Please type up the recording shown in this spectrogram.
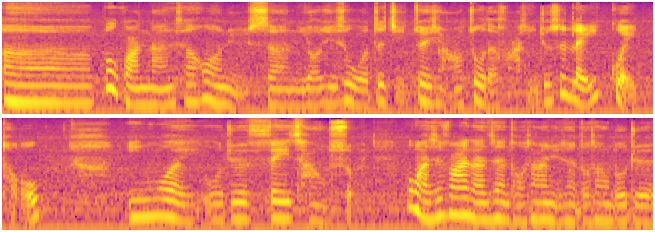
呃，不管男生或女生，尤其是我自己最想要做的发型就是雷鬼头，因为我觉得非常帅。不管是放在男生的头上还是女生的头上，我都觉得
